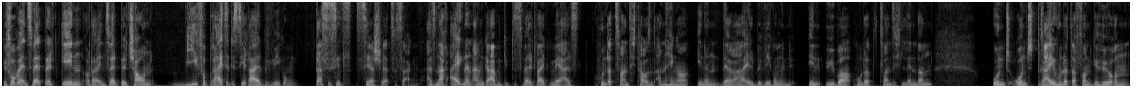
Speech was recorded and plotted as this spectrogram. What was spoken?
Bevor wir ins Weltbild gehen oder ins Weltbild schauen, wie verbreitet ist die Raelbewegung, das ist jetzt sehr schwer zu sagen. Also nach eigenen Angaben gibt es weltweit mehr als 120.000 AnhängerInnen der Rael-Bewegung in, in über 120 Ländern und rund 300 davon gehören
